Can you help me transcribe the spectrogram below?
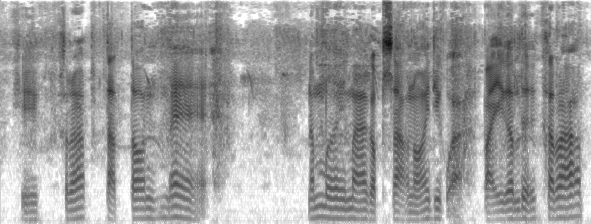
โอเคครับ ตัดตอนแม่ น้ำเมยมากับสาวน้อยดีกว่า ไปกันเลยครับ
